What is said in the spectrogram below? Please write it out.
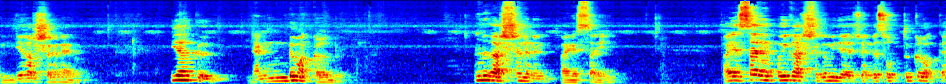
വലിയ കർഷകനായിരുന്നു. ഇയാൾക്ക് രണ്ട് മക്കളുണ്ട്. ഇന്ന് കർഷകന് വയസ്സായി വയസ്സായപ്പോൾ ഈ കർഷകൻ വിചാരിച്ചു എന്റെ സ്വത്തുക്കളൊക്കെ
